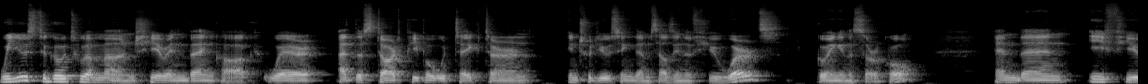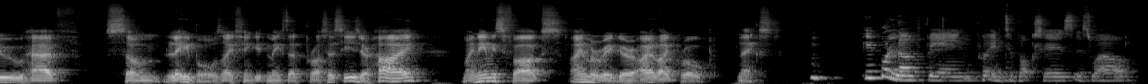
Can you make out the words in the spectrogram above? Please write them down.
We used to go to a munch here in Bangkok where at the start people would take turn introducing themselves in a few words going in a circle. And then if you have some labels, I think it makes that process easier. Hi, my name is Fox. I'm a rigger. I like rope. Next. People love being put into boxes as well.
